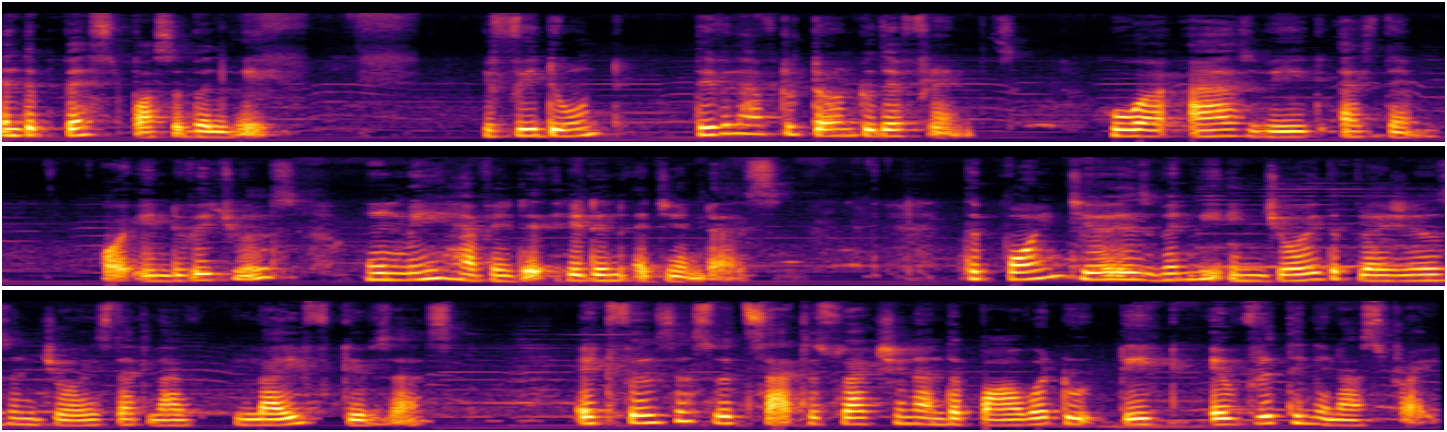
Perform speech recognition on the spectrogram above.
in the best possible way. If we don't, they will have to turn to their friends who are as vague as them or individuals who may have hidden agendas. The point here is when we enjoy the pleasures and joys that life gives us, it fills us with satisfaction and the power to take everything in our stride.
